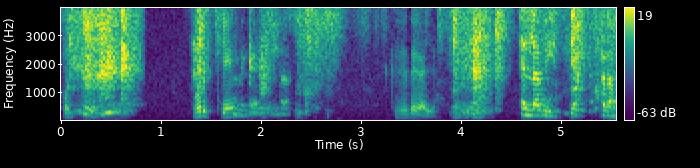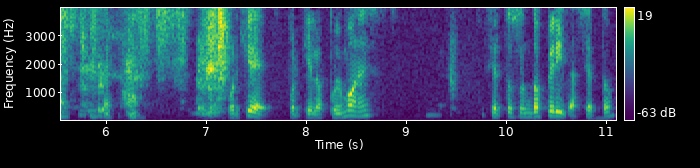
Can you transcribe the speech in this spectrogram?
¿Por qué? Porque. ¿Qué se te cayó? En la pista, perdón. ¿Por qué? Porque los pulmones, ¿cierto? Son dos peritas, ¿cierto?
